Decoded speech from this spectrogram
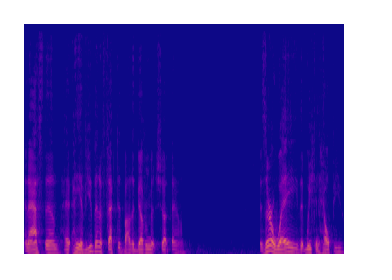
and asked them, hey, have you been affected by the government shutdown? Is there a way that we can help you?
